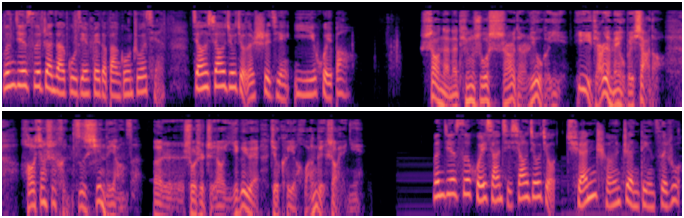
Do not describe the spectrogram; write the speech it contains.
文杰斯站在顾金飞的办公桌前，将肖九九的事情一一汇报。少奶奶听说十二点六个亿，一点也没有被吓到，好像是很自信的样子。呃，说是只要一个月就可以还给少爷您。文杰斯回想起肖九九全程镇定自若，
